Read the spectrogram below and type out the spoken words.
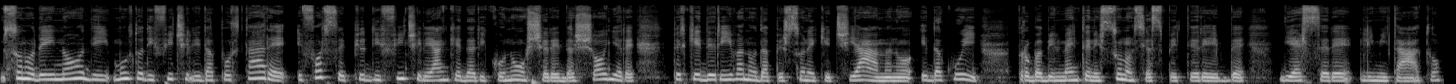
Sono dei nodi molto difficili da portare e forse più difficili anche da riconoscere da sciogliere perché derivano da persone che ci amano e da cui probabilmente nessuno si aspetterebbe di essere limitato.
